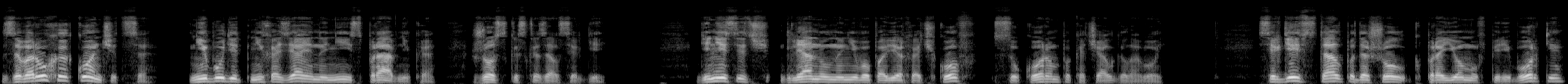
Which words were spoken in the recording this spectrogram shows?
Заваруха кончится, не будет ни хозяина, ни исправника, жестко сказал Сергей. Денисович глянул на него поверх очков, с укором покачал головой. Сергей встал, подошел к проему в переборке,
